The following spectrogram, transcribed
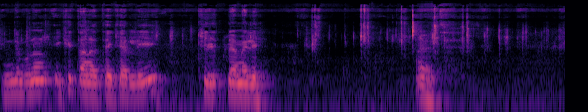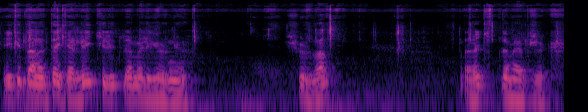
Şimdi bunun iki tane tekerleği kilitlemeli. Evet. İki tane tekerleği kilitlemeli görünüyor. Şuradan böyle kilitleme yapacak.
